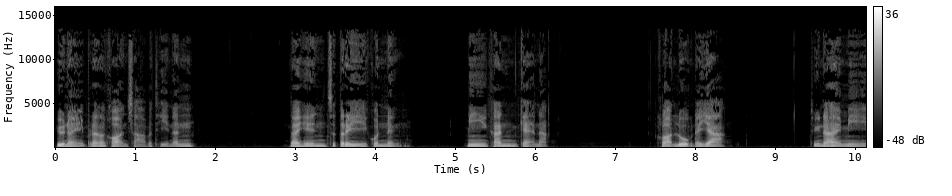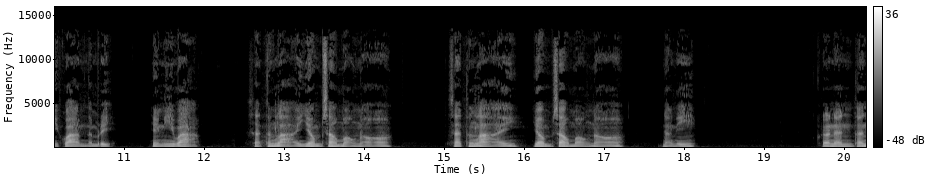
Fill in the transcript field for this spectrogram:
อยู่ในพระนครสาวัตถีนั้น ได้เห็นสตรีคนหนึ่ง มีคันแก่หนัก คลอดลูกได้ยาก จึงได้มีความดำริ อย่างนี้ว่า สัตว์ทั้งหลายย่อมเศร้าหมองหนอ สัตว์ทั้งหลายย่อมเศร้าหมองหนอ ดังนี้ครั้นั้นท่าน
